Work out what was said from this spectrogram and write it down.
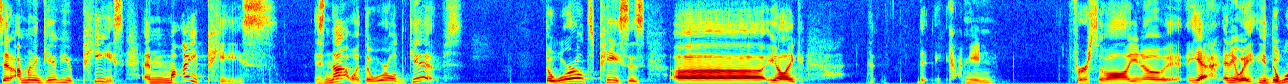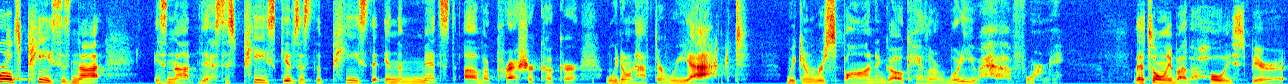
Said, I'm going to give you peace. And my peace is not what the world gives. The world's peace is, uh, you know, like, I mean, first of all, you know, yeah, anyway, the world's peace is not is not this. This peace gives us the peace that in the midst of a pressure cooker, we don't have to react. We can respond and go, okay, Lord, what do you have for me? That's only by the Holy Spirit.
